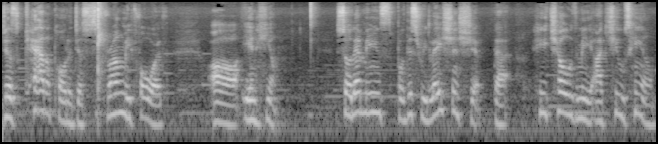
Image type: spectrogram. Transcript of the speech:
just catapulted, just sprung me forth uh, in Him. So that means for this relationship that He chose me, I choose Him.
